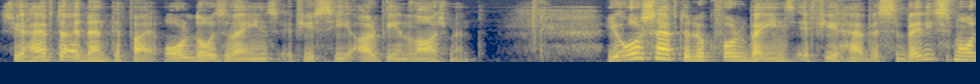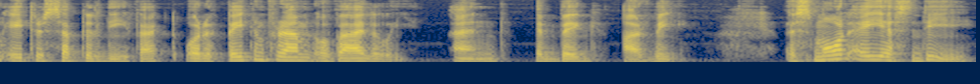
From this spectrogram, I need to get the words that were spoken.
So you have to identify all those veins if you see RV enlargement. You also have to look for veins if you have a very small atrial septal defect or a patent foramen ovale and a big RV. A small ASD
